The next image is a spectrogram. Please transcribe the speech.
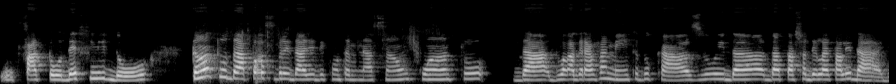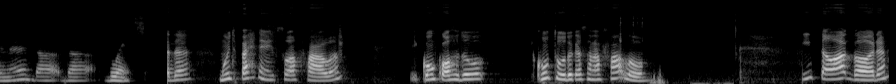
o fator definidor tanto da possibilidade de contaminação quanto da, do agravamento do caso e da, da taxa de letalidade né, da, da doença. Muito pertinente sua fala e concordo com tudo que a senhora falou. Então, agora,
